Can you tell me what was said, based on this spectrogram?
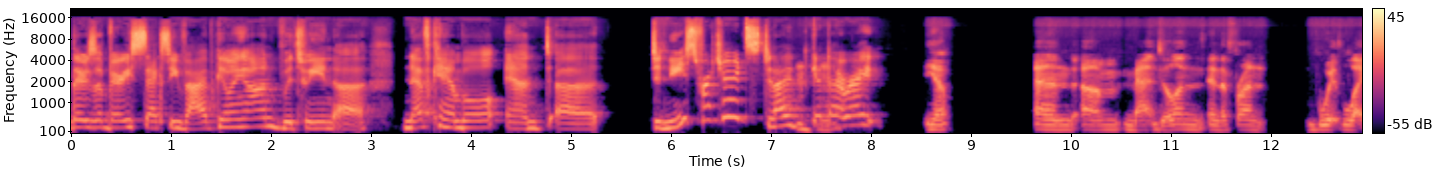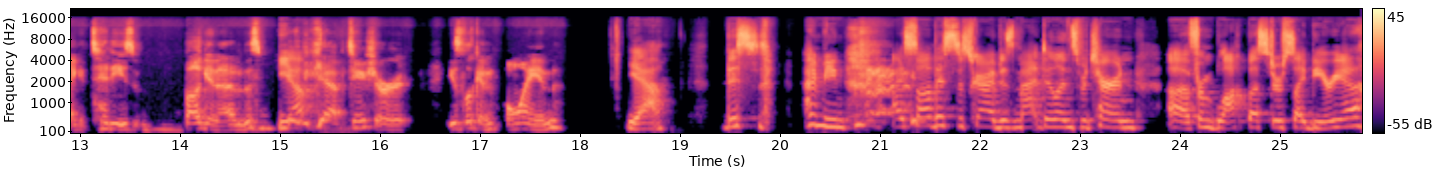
there's a very sexy vibe going on between uh, Nev Campbell and uh, Denise Richards. Did I Mhm. get that right? Yep. And um, Matt Dillon in the front with like titties bugging out of this Yep. baby cap t-shirt. He's looking fine. Yeah. This, I mean, I saw this described as Matt Dillon's return uh, from Blockbuster Siberia.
